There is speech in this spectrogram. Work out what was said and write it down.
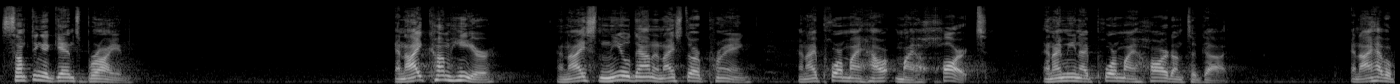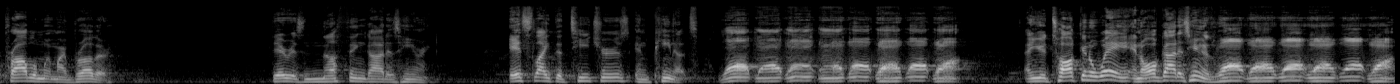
something against Brian, and I come here and I kneel down and I start praying, and I pour my heart, my heart and I mean, I pour my heart unto God, and I have a problem with my brother, there is nothing God is hearing. It's like the teachers in Peanuts. Wah, wah, wah, wah, wah, wah, wah, wah. And you're talking away, and all God is hearing is wah, wah, wah, wah, wah, wah.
